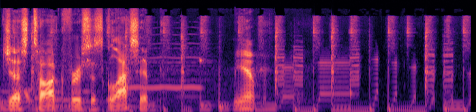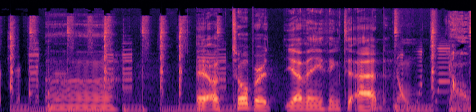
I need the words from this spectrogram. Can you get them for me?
Just talk versus glasshead. Yeah. Uh, October, do you have anything to add? Yum, yum.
